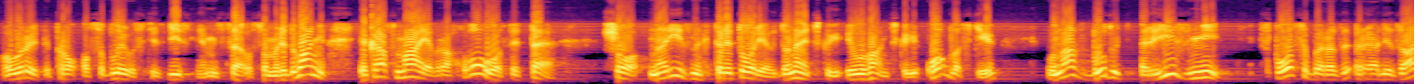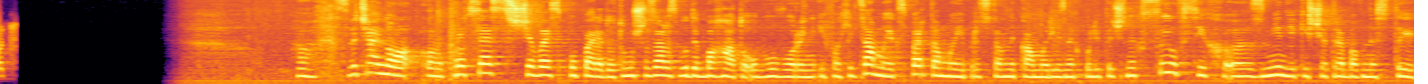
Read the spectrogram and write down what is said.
говорити про особливості здійснення місцевого самоврядування, якраз має враховувати те, що на різних територіях Донецької і Луганської області у нас будуть різні способи реалізації. Е, Звичайно, е, процес ще весь попереду, тому що зараз буде багато обговорень і фахівцями, і експертами, і представниками різних політичних сил, всіх е, змін, які ще треба внести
